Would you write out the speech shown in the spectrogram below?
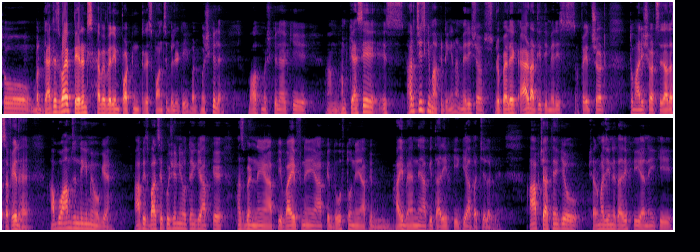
So but that is why parents have a very important responsibility but मुश्किल है बहुत मुश्किल है कि हम हम कैसे इस हर चीज़ की मार्केटिंग है ना। मेरी शर्ट जो पहले एक ऐड आती थी मेरी सफ़ेद शर्ट तुम्हारी शर्ट से ज़्यादा सफ़ेद है अब वो आम ज़िंदगी में हो गया है। आप इस बात से खुशी नहीं होते हैं कि आपके हस्बैंड ने, आपकी वाइफ ने, आपके दोस्तों ने, आपके भाई बहन ने आपकी तारीफ़ की कि आप अच्छे लग रहे हैं। आप चाहते हैं कि वो शर्मा जी ने तारीफ़ की या नहीं की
